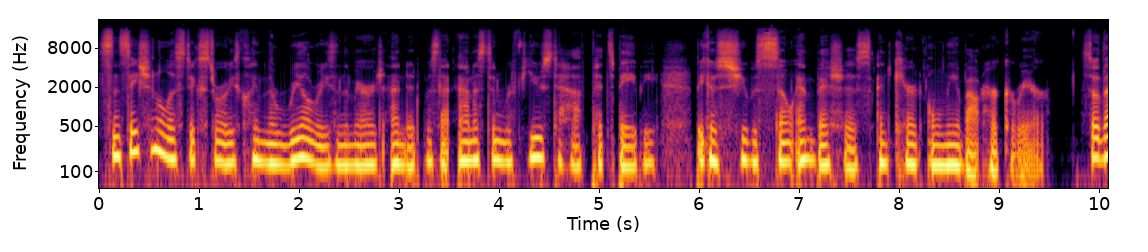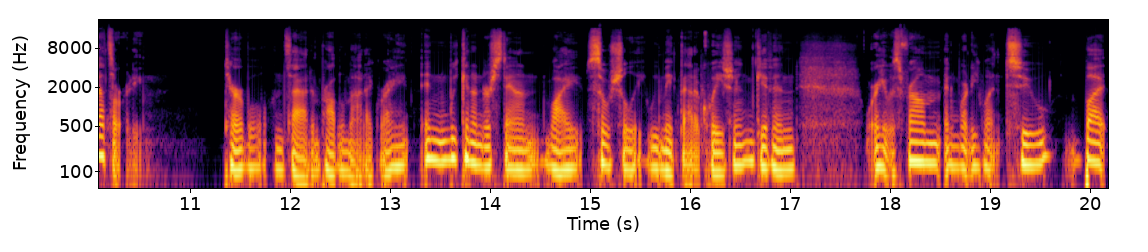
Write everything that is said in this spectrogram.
sensationalistic stories claim the real reason the marriage ended was that Aniston refused to have Pitt's baby because she was so ambitious and cared only about her career. So that's already terrible and sad and problematic, right? And we can understand why socially we make that equation given where he was from and what he went to. But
